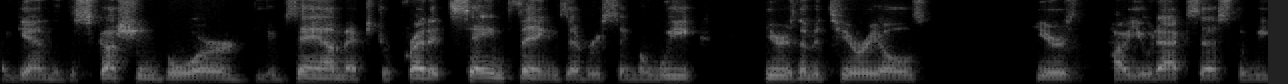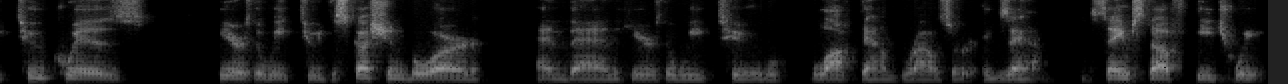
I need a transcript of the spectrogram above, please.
again, the discussion board, the exam, extra credit, same things every single week. Here's the materials. Here's how you would access the week two quiz. Here's the week two discussion board. And then here's the week two lockdown browser exam. Same stuff each week.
